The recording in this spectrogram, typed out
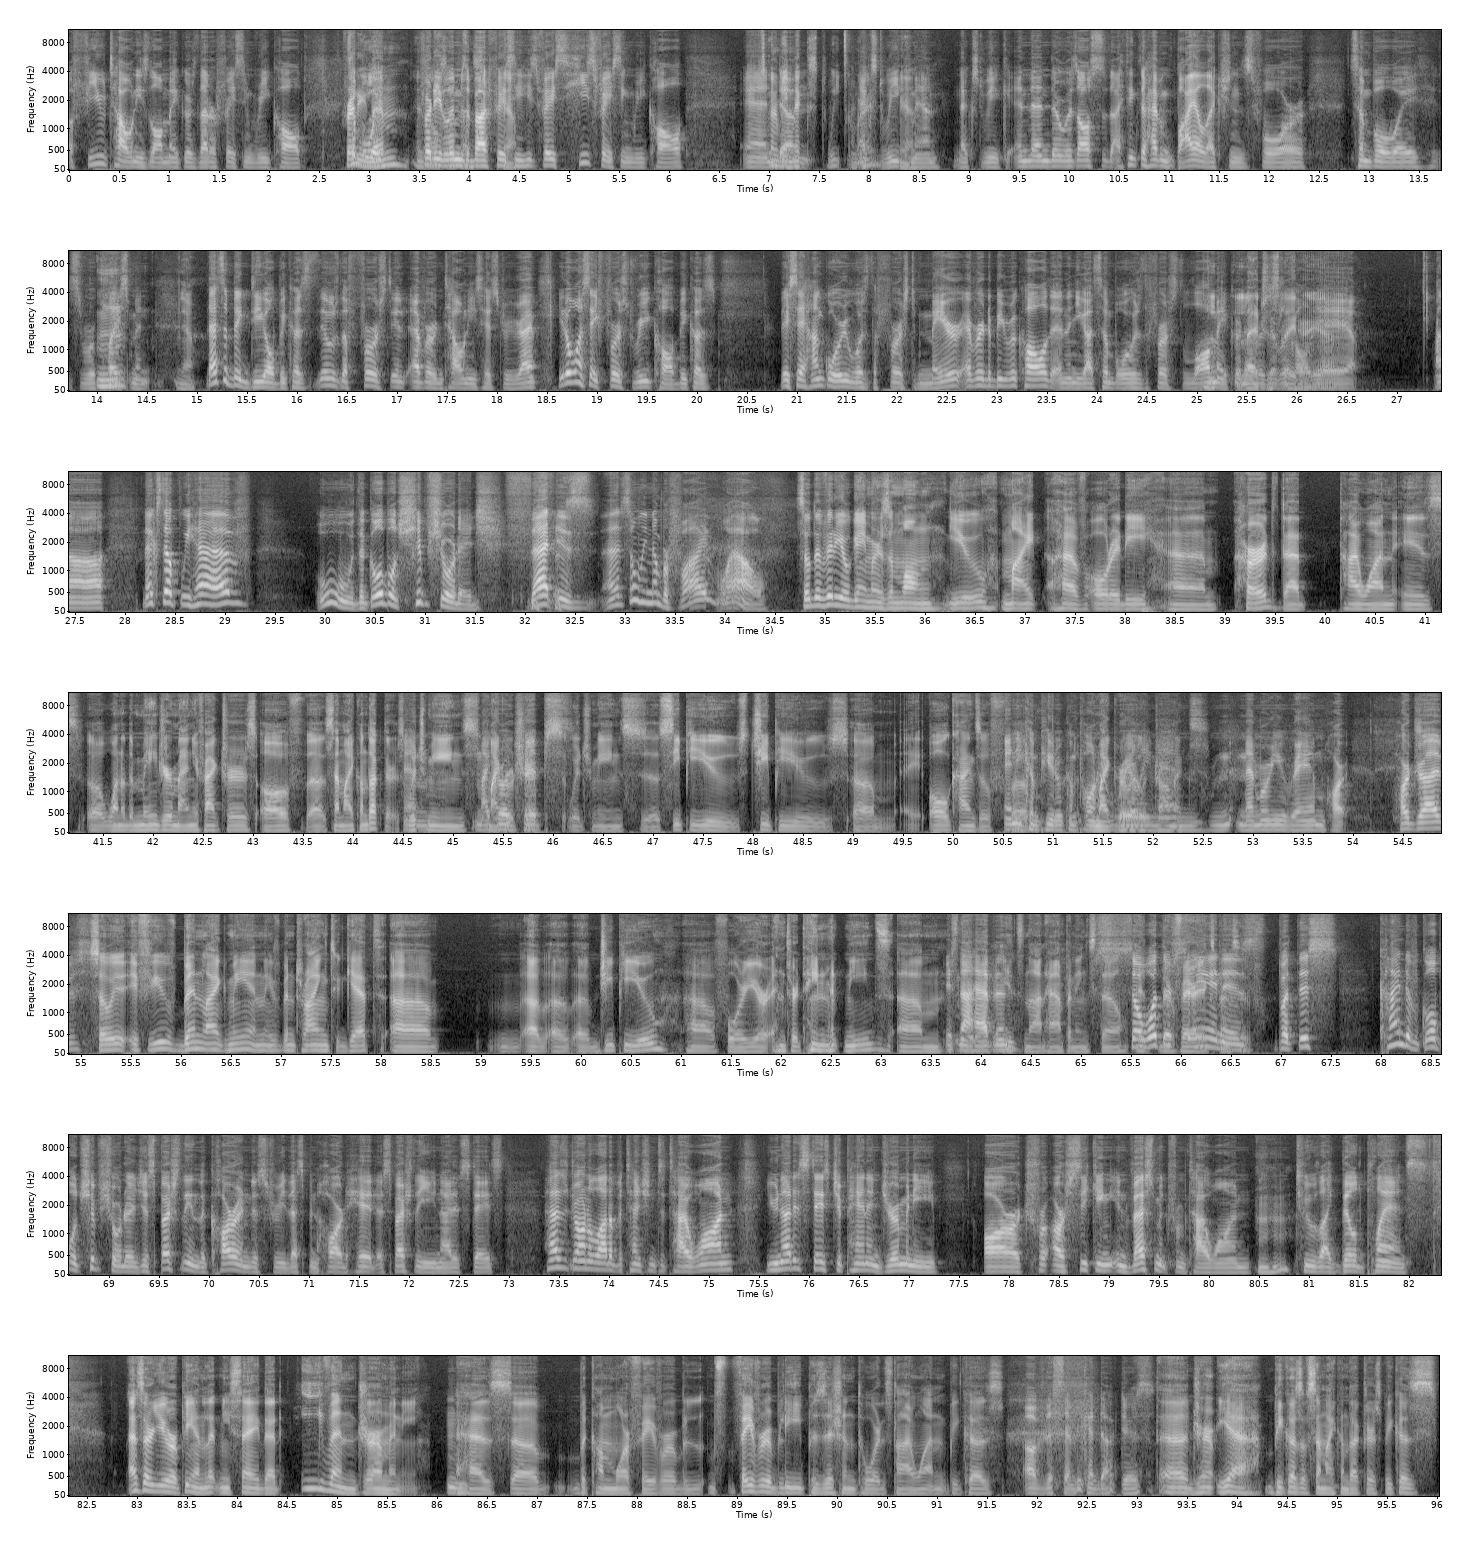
a few Taiwanese lawmakers that are facing recall. Freddie Bo-wei- Lim is Freddie Lim's facing- about facing. yeah. He's face. He's facing recall. And um, next week, Next week, Yeah. man. Next week. And then there was also. I think they're having by-elections for Bo-wei, his replacement. Yeah. That's a big deal because it was the first in, ever in Taiwanese history, right? You don't want to say first recall because they say Han Kuo-yu was the first mayor ever to be recalled, and then you got Chen Bo-wei was the first lawmaker to ever legislator, recalled. Yeah, yeah. yeah, yeah. Uh, next up, we have, ooh, the global chip shortage. That is, that's only number five. Wow. So the video gamers among you might have already um, heard that Taiwan is uh, one of the major manufacturers of uh, semiconductors, which means microchips, microchips. which means uh, CPUs, GPUs, um, all kinds of Any um, computer component, really, man. M- memory, RAM, hard, hard drives. So if you've been like me and you've been trying to get uh, a, a, a GPU uh, for your entertainment needs, um, It's not happening. it's not happening still. So It- what they're, very saying is, but this kind of global chip shortage, especially in the car industry that's been hard hit, especially in the United States, has drawn a lot of attention to Taiwan. United States, Japan, and Germany are tr- are seeking investment from Taiwan Mm-hmm. to like build plants. as a European, let me say that even Germany Mm. has uh, become more favorable, favorably positioned towards Taiwan because, Of the semiconductors. uh, Ger- yeah, because of semiconductors. Because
